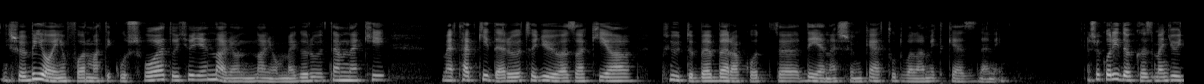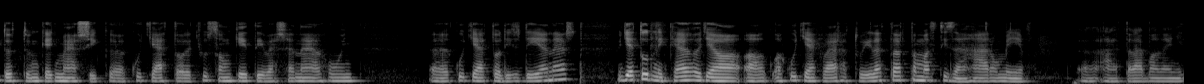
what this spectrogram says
És ő bioinformatikus volt, úgyhogy én nagyon-nagyon megörültem neki, mert hát kiderült, hogy ő az, aki a hűtőbe berakott DNS-ünkkel tud valamit kezdeni. És akkor időközben gyűjtöttünk egy másik kutyától, egy 22 évesen elhunyt kutyától is DNS-t. Ugye tudni kell, hogy a, a, a kutyák várható élettartam az 13 év általában ennyi,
